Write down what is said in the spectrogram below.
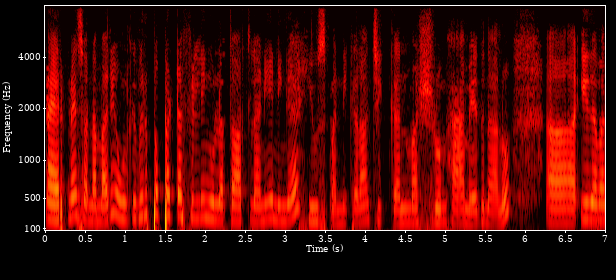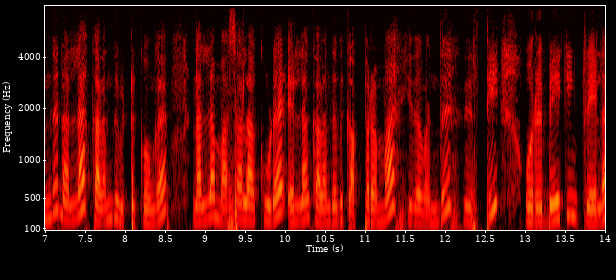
நான் ஏற்கனவே சொன்ன மாதிரி உங்களுக்கு விருப்பப்பட்ட ஃபில்லிங் உள்ள தாத்லனியை நீங்கள் யூஸ் பண்ணிக்கலாம். சிக்கன் மஷ்ரூம் ஹேம் எதுனாலும். இதை வந்து நல்லா கலந்து விட்டுக்கோங்க. நல்லா மசாலா கூட எல்லாம் கலந்ததுக்கு அப்புறமா இதை வந்து நிறுத்தி ஒரு பேக்கிங் ட்ரேல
